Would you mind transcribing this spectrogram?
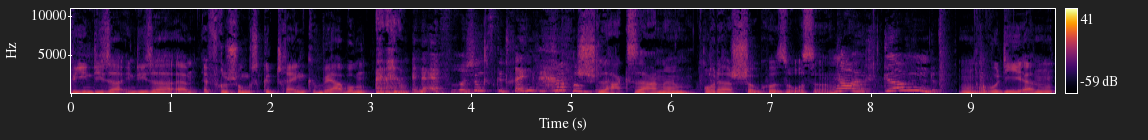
Wie in dieser, in dieser ähm, Erfrischungsgetränk-Werbung. Eine Erfrischungsgetränkwerbung. Schlagsahne oder Schokosoße. Ja, stimmt. Wo die ähm,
